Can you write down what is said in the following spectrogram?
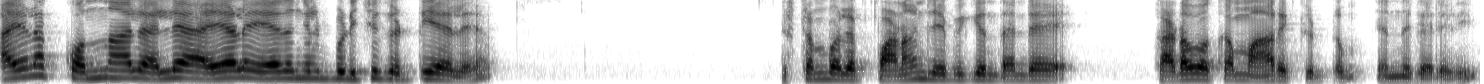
അയാളെ കൊന്നാൽ അല്ലെ അയാളെ ഏതെങ്കിലും പിടിച്ച് കെട്ടിയാൽ ഇഷ്ടംപോലെ പണം ലഭിക്കും തന്റെ കടവൊക്കെ മാറിക്കിട്ടും എന്ന് കരുതി.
